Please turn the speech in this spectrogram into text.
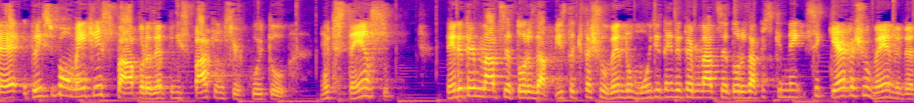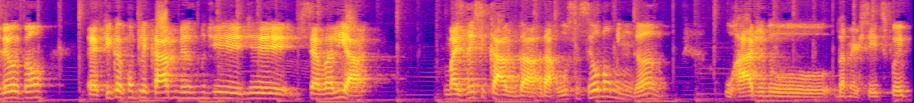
É, principalmente em Spa, por exemplo, em Spa, que é um circuito muito extenso, tem determinados setores da pista que está chovendo muito e tem determinados setores da pista que nem sequer está chovendo, entendeu? Então é, fica complicado mesmo de, de, de, se avaliar. Mas nesse caso da, da Rússia, se eu não me engano, o rádio do, da Mercedes foi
